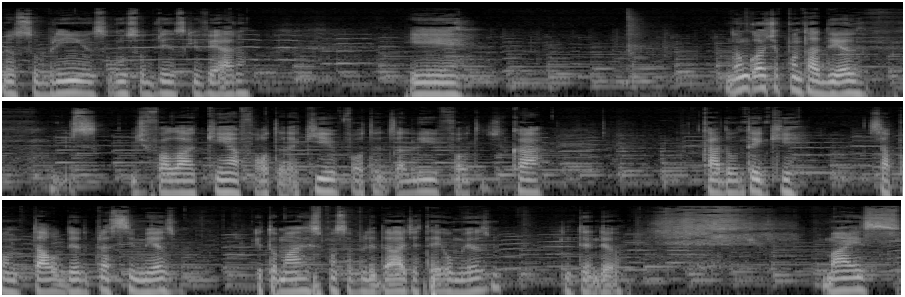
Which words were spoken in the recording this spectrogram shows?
meus sobrinhos, alguns sobrinhos que vieram e não gosto de apontar dedo, de falar quem é a falta daqui, falta de ali, falta de cá. Cada um tem que se apontar o dedo para si mesmo e tomar a responsabilidade até eu mesmo, entendeu? Mas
